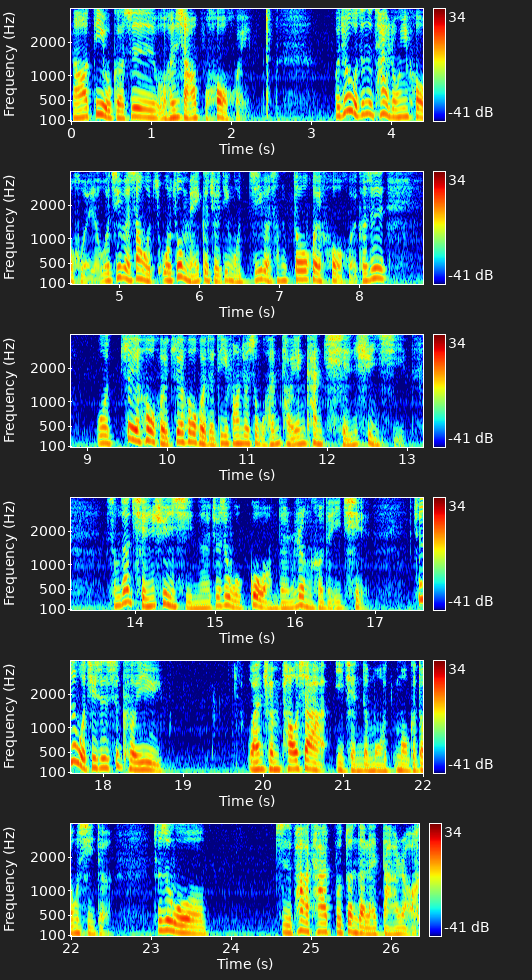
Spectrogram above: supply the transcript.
然后第五个是我很想要不后悔。我觉得我真的太容易后悔了。我基本上我我做每一个决定，我基本上都会后悔。可是我最后悔、最后悔的地方，就是我很讨厌看前讯息。什么叫前讯息呢？就是我过往的任何的一切，就是我其实是可以完全抛下以前的某某个东西的，就是我。只怕他不断的来打扰，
